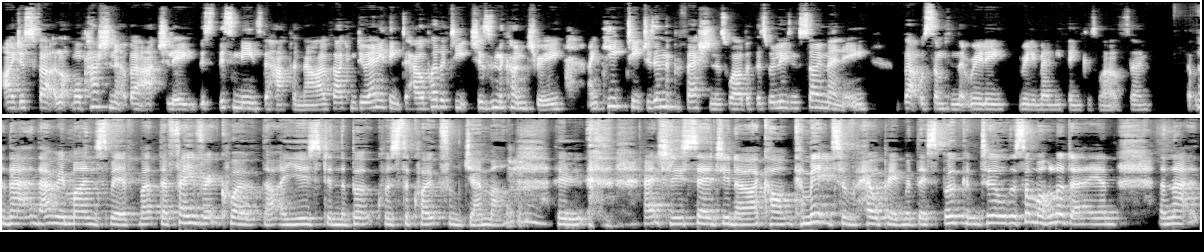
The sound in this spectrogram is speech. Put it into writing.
I just felt a lot more passionate about actually this this needs to happen now. If I can do anything to help other teachers in the country and keep teachers in the profession as well, because we're losing so many, that was something that really, really made me think as well. So that, that reminds me of my, the favorite quote that I used in the book was the quote from Gemma, who actually said, you know, I can't commit to helping with this book until the summer holiday. And, and that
